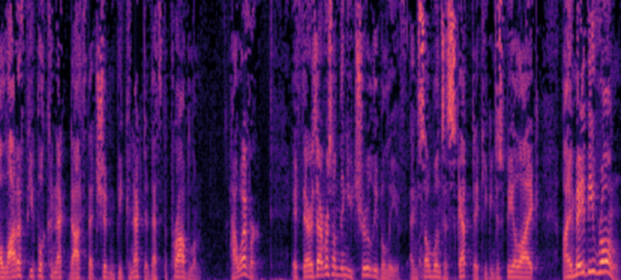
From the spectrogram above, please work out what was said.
a lot of people connect dots that shouldn't be connected. That's the problem. However, if there's ever something you truly believe and someone's a skeptic, you can just be like, "I may be wrong,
